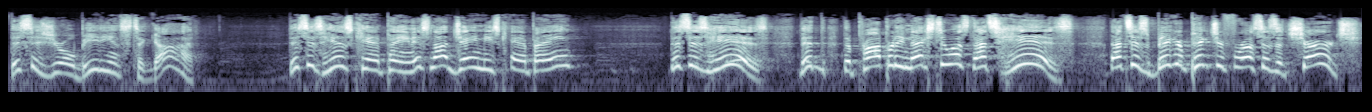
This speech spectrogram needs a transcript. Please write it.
This is your obedience to God. This is his campaign. It's not Jamie's campaign. This is his. The, the property next to us, that's his. That's his bigger picture for us as a church.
